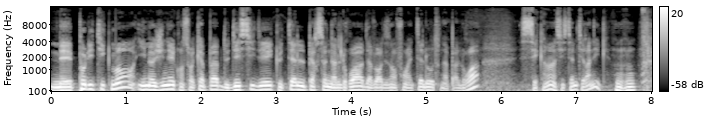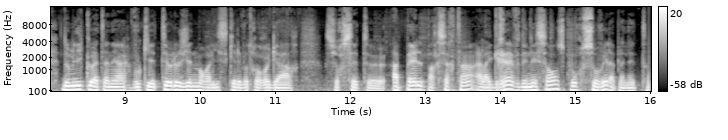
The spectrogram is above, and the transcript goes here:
Mais politiquement, imaginez qu'on soit capable de décider que telle personne a le droit d'avoir des enfants et telle autre n'a pas le droit c'est quand même un système tyrannique. Mhm. Dominique Coatanea, vous qui êtes théologienne moraliste, quel est votre regard sur cet euh, appel par certains à la grève des naissances pour sauver la planète?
